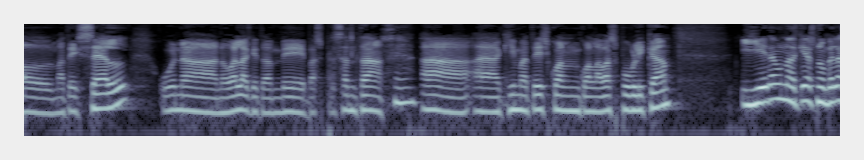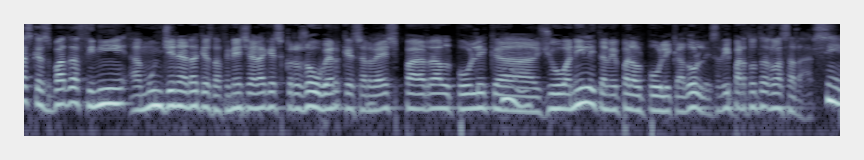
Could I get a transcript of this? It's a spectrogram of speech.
el mateix cel, una novel·la que també vas presentar sí. a aquí mateix quan, quan la vas publicar. I era una d'aquelles novel·les que es va definir amb un gènere que es defineix ara, que és crossover, que serveix per al públic eh, mm. juvenil i també per al públic adult, és a dir, per totes les edats. Sí,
